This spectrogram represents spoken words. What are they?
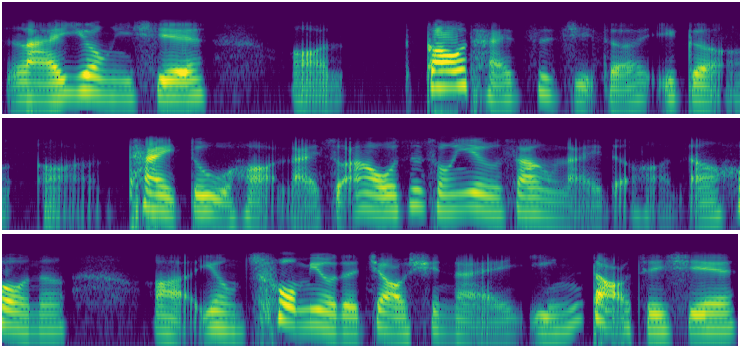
来用一些啊高抬自己的一个啊态度哈来说啊，我是从耶路撒来的哈，然后呢啊，用错谬的教训来引导这些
